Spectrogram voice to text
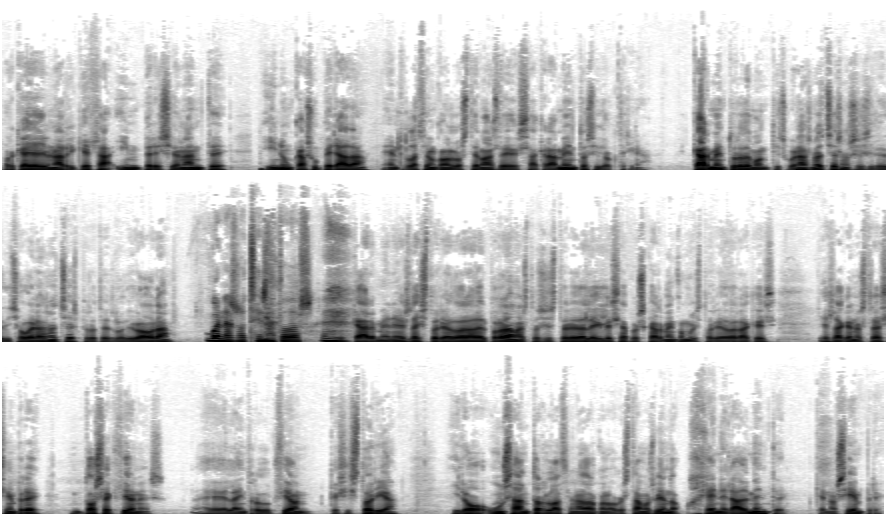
porque ahí hay una riqueza impresionante y nunca superada en relación con los temas de sacramentos y doctrina. Carmen Turo de Montis, buenas noches. No sé si te he dicho buenas noches, pero te lo digo ahora. Buenas noches a todos. Carmen es la historiadora del programa, esto es Historia de la Iglesia, pues Carmen, como historiadora que es, es la que nos trae siempre dos secciones. Eh, la introducción, que es historia, y luego un santo relacionado con lo que estamos viendo, generalmente, que no siempre.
